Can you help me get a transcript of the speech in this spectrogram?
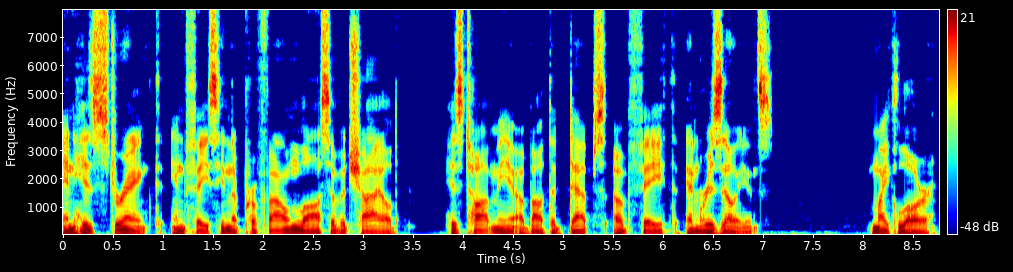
and his strength in facing the profound loss of a child has taught me about the depths of faith and resilience. Mike Lohr.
